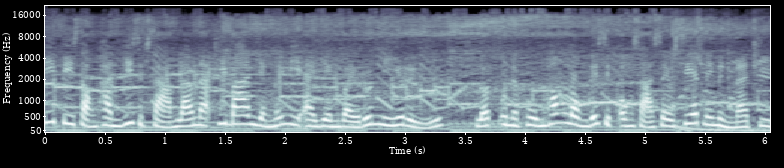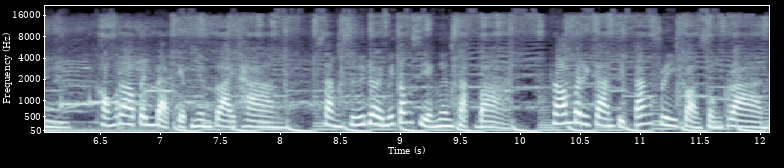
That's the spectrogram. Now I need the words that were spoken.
นี่ปี 2023 แล้วนะที่บ้านยังไม่มีแอร์เย็นวัยรุ่นนี้หรือ ลดอุณหภูมิห้องลงได้ 10 องศาเซลเซียสใน 1 นาที ของเราเป็นแบบเก็บเงินปลายทาง สั่งซื้อโดยไม่ต้องเสียเงินสักบาท พร้อมบริการติดตั้งฟรีก่อนสงกรานต์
